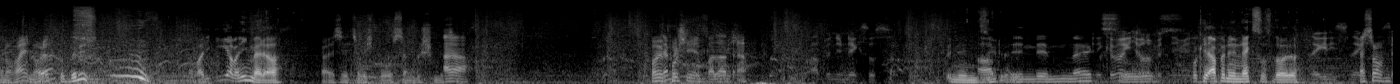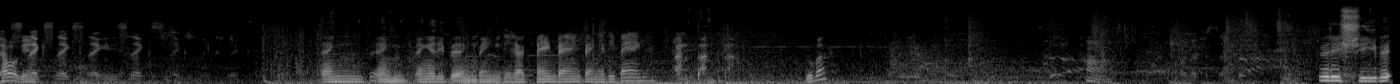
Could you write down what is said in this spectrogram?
wir noch rein, oder? Wo bin ich? Da war die I aber nicht mehr da. Scheiße, jetzt hab ich Ghost angeschmissen. Ah ja. Komm, wir pushen jetzt. geballert, ja. Ab in den Nexus. In den Ab Süden. in den Den Nexus. können wir auch noch mitnehmen. Okay, ab in den Nexus, Leute. Snacks. Lass doch auf den Tower gehen. Snacks, Snacks, Snaggy die Snacks, Snacks, Snacks, Snacks. Bang, bang, bangity bang. Bang, bang, bang, bang, bangity bang. Rüber? Und Mephisto. Für die Schiebe ich.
